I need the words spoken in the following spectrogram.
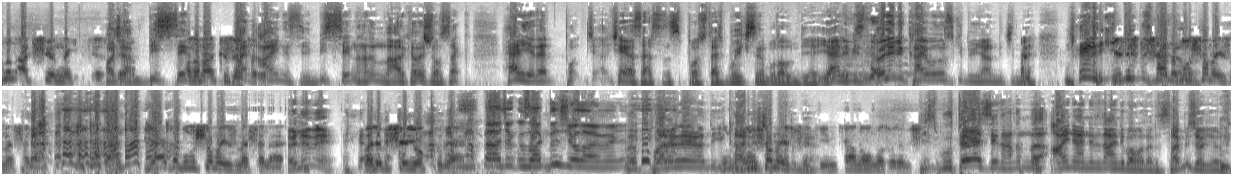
onun aksi yönüne gideceğiz Hocam diyorum. biz senin O zaman kızıyor ben tabii. aynısıyım. Biz senin hanımla arkadaş olsak her yere po- şey yazarsınız poster bu ikisini bulalım diye. Yani biz öyle bir kayboluruz ki dünyanın içinde. Nereye Biz gittiğimiz dışarıda belli olmaz. buluşamayız mesela. Bir yerde buluşamayız mesela. Öyle mi? Öyle bir şey yoktur yani. Daha çok uzaklaşıyorlar böyle. Paralel evrendeki kardeşim Buluşamayız çünkü imkanı olmaz öyle bir şey. Biz muhtemelen senin hanımla aynı anneden aynı babadanız. Samimi söylüyorum.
